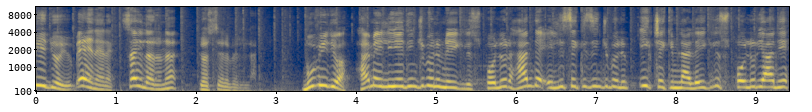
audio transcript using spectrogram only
videoyu beğenerek sayılarını gösterebilirler. Bu video hem 57. bölümle ilgili spoiler hem de 58. bölüm ilk çekimlerle ilgili spoiler yani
